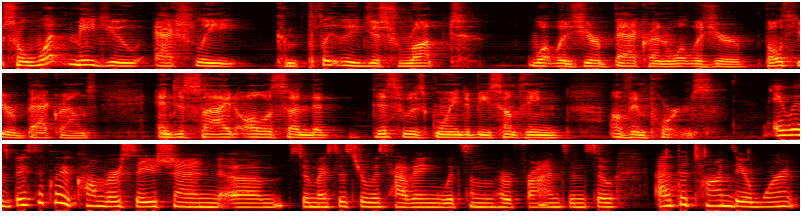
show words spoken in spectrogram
So, what made you actually completely disrupt what was your background and what was your both your backgrounds and decide all of a sudden that this was going to be something of importance? It was basically a conversation. Um, so my sister was having with some of her friends, and so at the time there weren't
